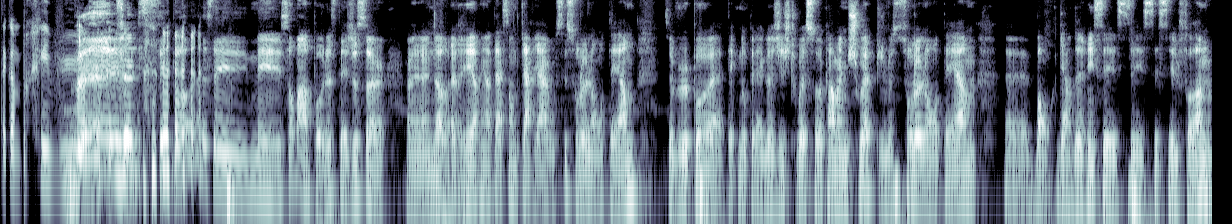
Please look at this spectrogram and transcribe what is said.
T'as comme prévu euh, Ben, le je futur. sais pas, mais sûrement pas. là. C'était juste un- une or- réorientation de carrière aussi sur le long terme. Tu veux pas, euh, technopédagogie, je trouvais ça quand même chouette. Puis je me suis sur le long terme, euh, bon, garderie, c'est le fun.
